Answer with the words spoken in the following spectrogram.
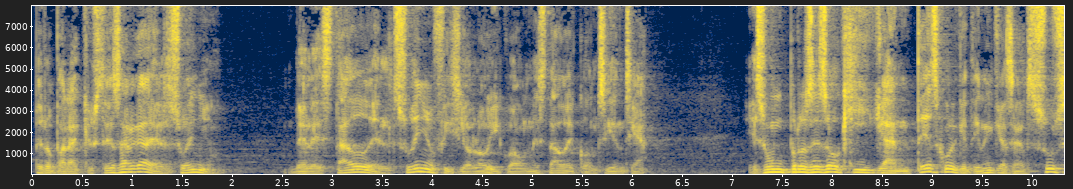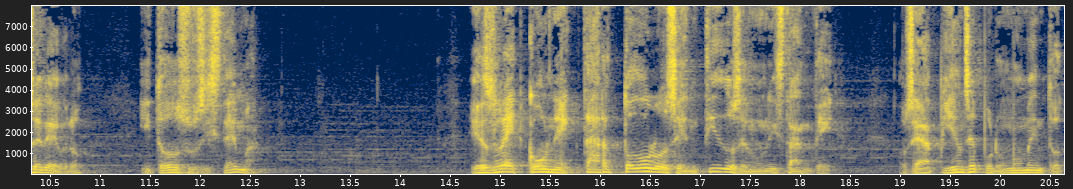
pero para que usted salga del sueño, del estado del sueño fisiológico a un estado de conciencia, es un proceso gigantesco el que tiene que hacer su cerebro y todo su sistema. Es reconectar todos los sentidos en un instante. O sea, piense por un momento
